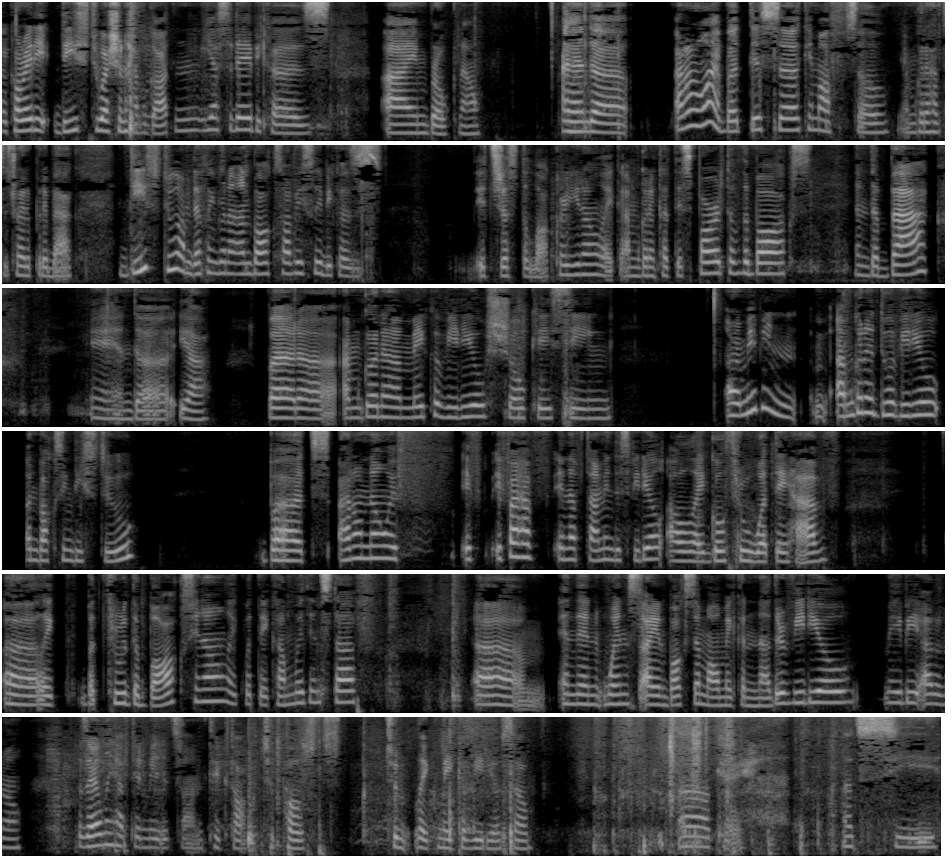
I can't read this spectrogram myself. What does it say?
like, already these two I shouldn't have gotten yesterday because I'm broke now, and uh, I don't know why, but this uh, came off, so I'm gonna have to try to put it back. These two I'm definitely gonna unbox, obviously, because it's just the locker, you know. Like I'm gonna cut this part of the box and the back, and uh, yeah. But uh, I'm gonna make a video showcasing, or maybe I'm gonna do a video unboxing these two. But I don't know if if if I have enough time in this video, I'll like go through what they have. Uh, like, but through the box, you know, like what they come with and stuff. Um, and then once I unbox them, I'll make another video. Maybe I don't know, because I only have ten minutes on TikTok to post to like make a video. So, okay, let's see.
